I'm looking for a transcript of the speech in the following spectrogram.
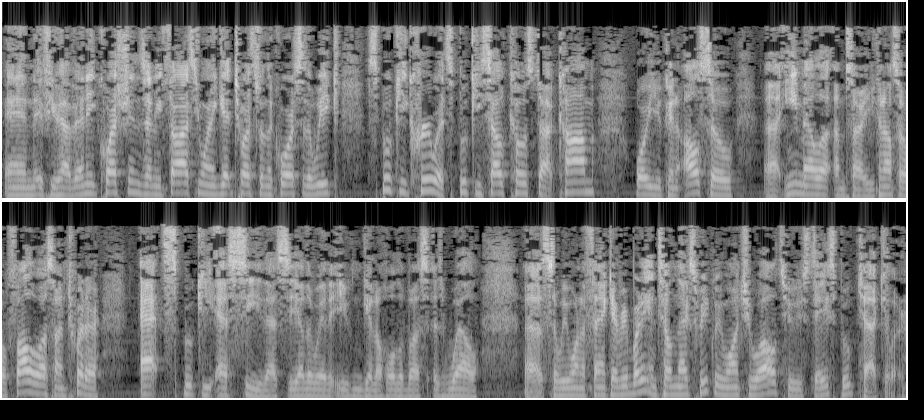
And if you have any questions, any thoughts you want to get to us from the course of the week, spooky crew at spookysouthcoast.com, or you can also uh, email. I'm sorry, you can also follow us on Twitter at SpookySC. That's the other way that you can get a hold of us as well. Uh, so we want to thank everybody. Until next week, we want you all to stay spooktacular.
